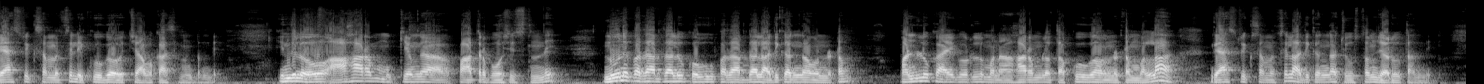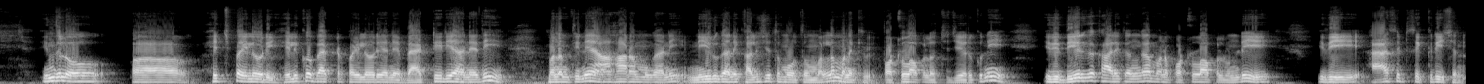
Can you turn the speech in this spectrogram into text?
గ్యాస్ట్రిక్ సమస్యలు ఎక్కువగా వచ్చే అవకాశం ఉంటుంది. ఇందులో ఆహారం ముఖ్యంగా పాత్ర పోషిస్తుంది. నూనె పదార్థాలు కొవ్వు పదార్థాలు అధికంగా ఉండటం పండ్లు కాయగూరలు మన ఆహారంలో తక్కువగా ఉండటం వల్ల గ్యాస్ట్రిక్ సమస్యలు అధికంగా చూస్తాం జరుగుతుంది. ఇందులో హెచ్ పైలోరీ హెలికోబ్యాక్టర్ పైలోరీ అనే బ్యాక్టీరియా అనేది మనం తినే ఆహారం కానీ నీరు కానీ కలుషితం అవటం వల్ల మనకి పొట్ట లోపల వచ్చి చేరుకుని ఇది దీర్ఘకాలికంగా మన పొట్ట లోపల ఉండి ఇది యాసిడ్ సెక్రీషన్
